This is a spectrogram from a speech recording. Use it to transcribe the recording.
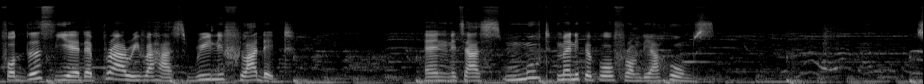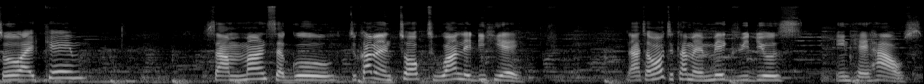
For this year the pra river has really flooded and it has moved many people from their homes. So i came some months ago to come and talk to one lady here that I want to come and make videos in her house.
